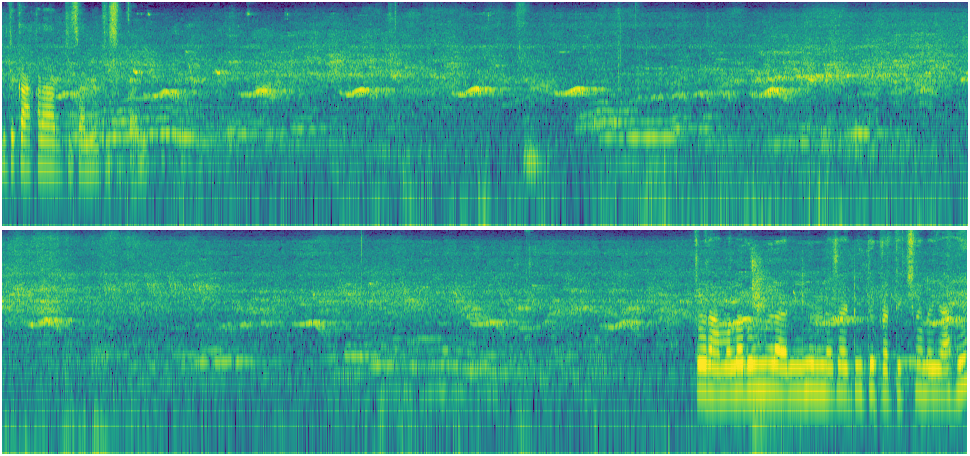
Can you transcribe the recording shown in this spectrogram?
इथे काकडा आरती चालू होती सकाळी. तर आम्हाला रूम मिळा मिळण्यासाठी ते प्रतीक्षालय आहे.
